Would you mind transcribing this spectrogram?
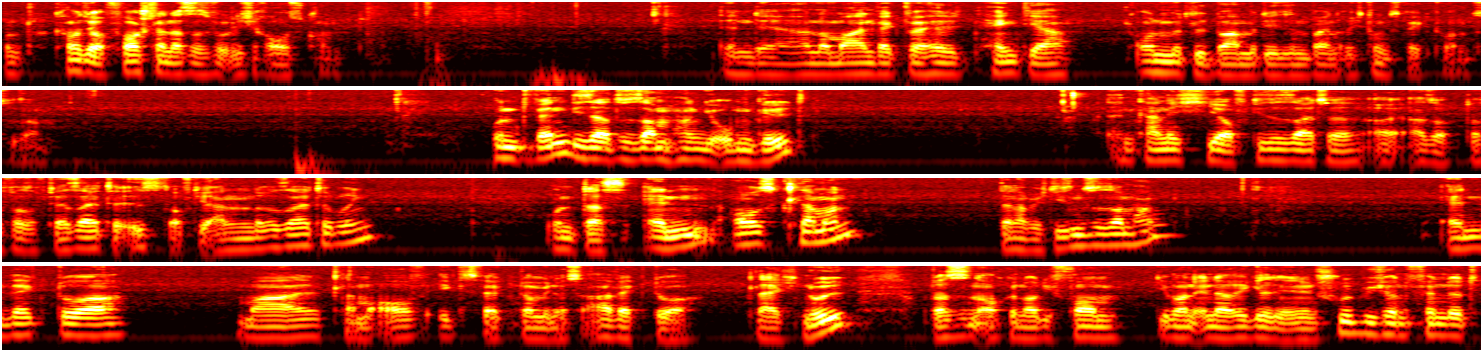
Und kann man sich auch vorstellen, dass das wirklich rauskommt. Denn der normalen Vektor hängt ja unmittelbar mit diesen beiden Richtungsvektoren zusammen. Und wenn dieser Zusammenhang hier oben gilt, dann kann ich hier auf diese Seite, äh, also das, was auf der Seite ist, auf die andere Seite bringen und das n ausklammern. Dann habe ich diesen Zusammenhang. n-Vektor mal, Klammer auf, x-Vektor minus a-Vektor gleich 0. Und das ist auch genau die Form, die man in der Regel in den Schulbüchern findet,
